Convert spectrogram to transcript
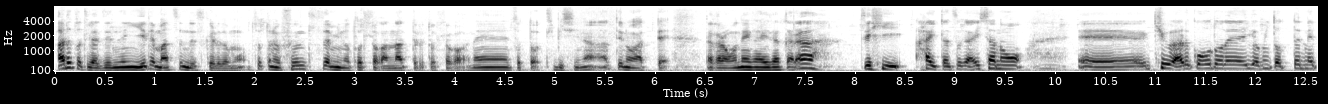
ある時は全然家で待つんですけれどもちょっとね分刻みの時とかになってる時とかはねちょっと厳しいなっていうのがあってだからお願いだから是非配達会社の、えー、QR コードで読み取ってネッ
